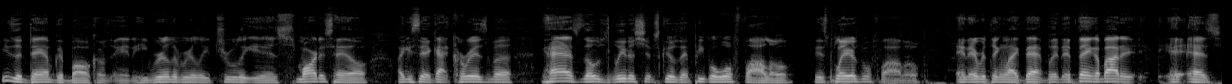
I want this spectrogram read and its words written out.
He's a damn good ball coach, Andy. He really, really, truly is smart as hell. Like you said, got charisma, has those leadership skills that people will follow. His players will follow, and everything like that. But the thing about it, as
